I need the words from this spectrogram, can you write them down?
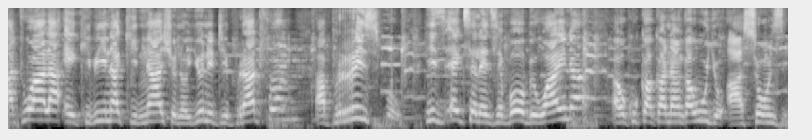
atwala ekibiina ki national unity platform a principal his excellence bob winer okukakana nga wuuyo asonze.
